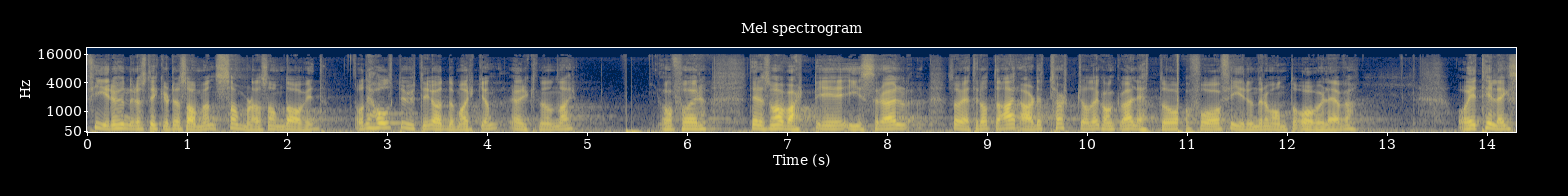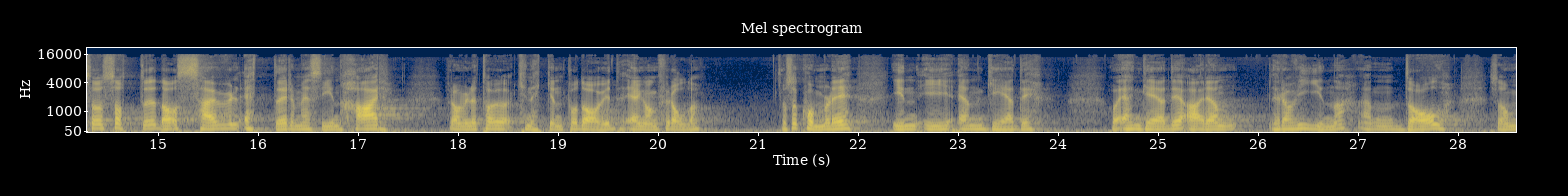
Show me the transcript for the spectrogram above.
400 stykker til sammen samla seg om David. Og de holdt ute i ødemarken, ørkenen der. Og for dere som har vært i Israel, så vet dere at der er det tørt, og det kan ikke være lett å få 400 mann til å overleve. Og I tillegg så satte da Saul etter med sin hær, for han ville ta knekken på David en gang for alle. Og så kommer de inn i Engedi. Og Engedi er en ravine, en dal, som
